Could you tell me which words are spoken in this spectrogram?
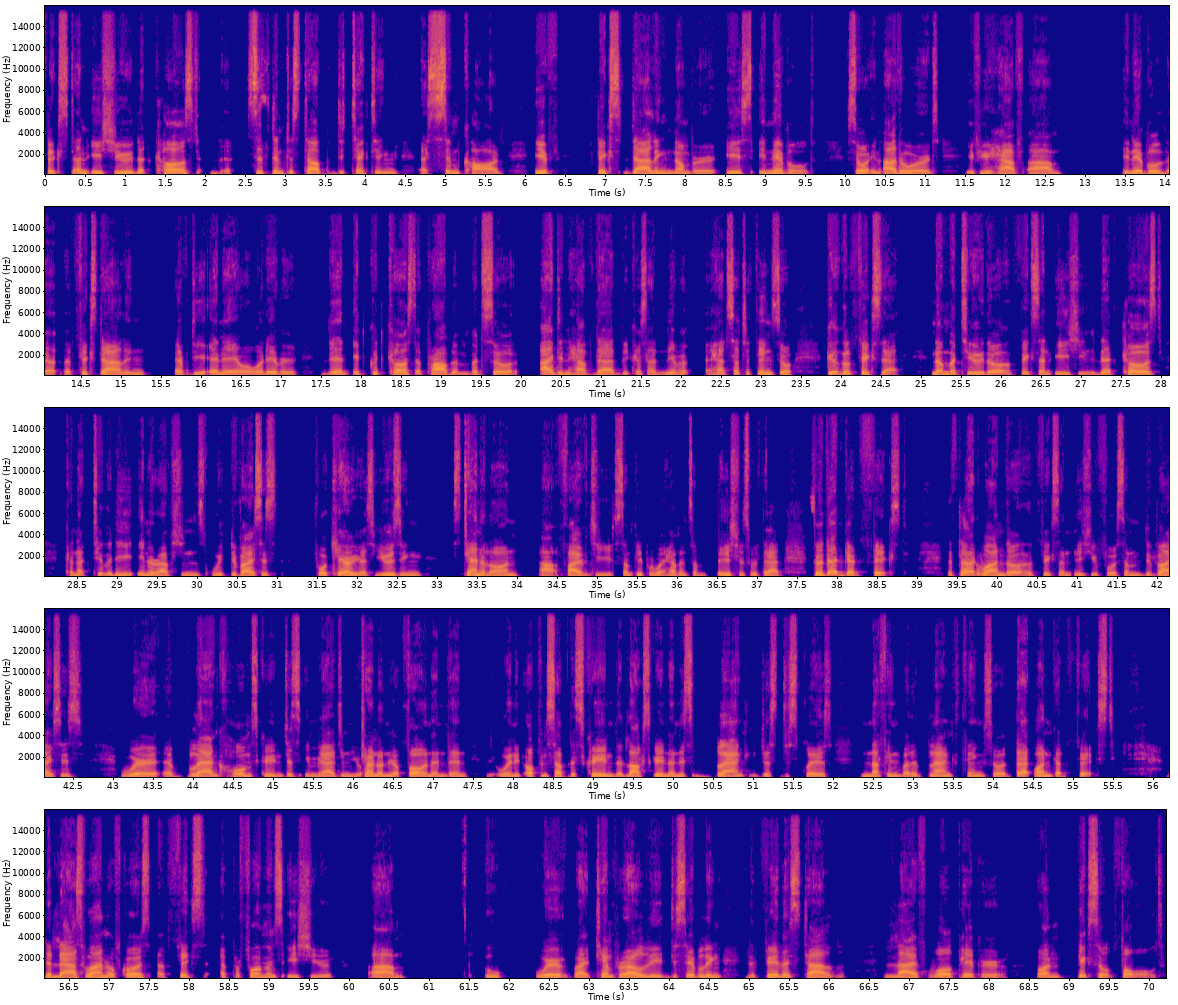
fixed an issue that caused the system to stop detecting a SIM card if fixed dialing number is enabled. So, in other words, if you have um, enabled a, fixed dialing FDNA or whatever, then it could cause a problem. But so I didn't have that because I never had such a thing. So Google fixed that. Number two, though, fixed an issue that caused connectivity interruptions with devices for carriers using standalone uh, 5G. Some people were having some issues with that. So that got fixed. The third one, though, fixed an issue for some devices where a blank home screen, just imagine you turn on your phone and then when it opens up the screen, the lock screen, and it's blank, it just displays nothing but a blank thing. So that one got fixed. The last one, of course, uh, fixed a performance issue um, where by temporarily disabling the feather style live wallpaper on Pixel Fold.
